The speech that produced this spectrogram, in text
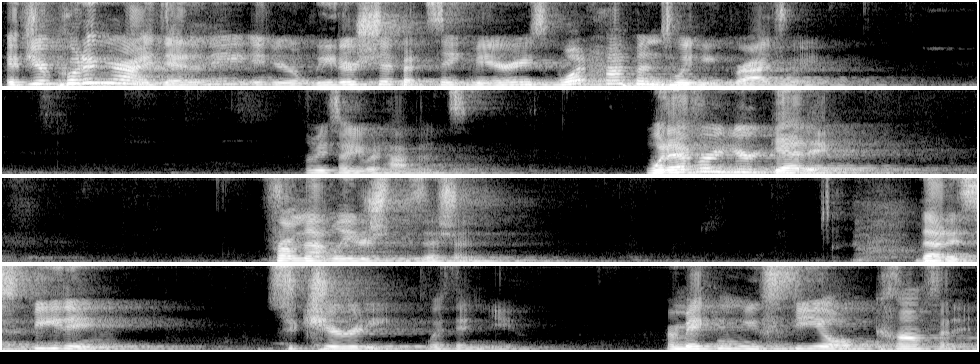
If you're putting your identity in your leadership at St. Mary's, what happens when you graduate? Let me tell you what happens. Whatever you're getting from that leadership position that is feeding security within you or making you feel confident,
